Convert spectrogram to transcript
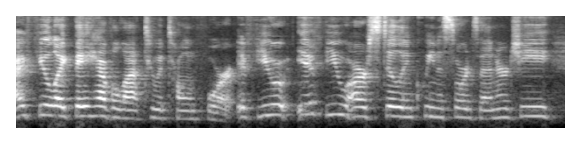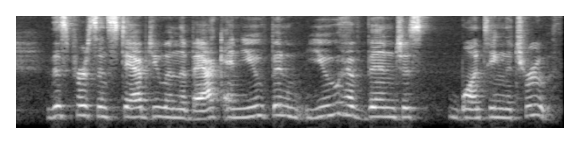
I feel like they have a lot to atone for. If you if you are still in Queen of Swords energy, this person stabbed you in the back and you've been you have been just wanting the truth.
